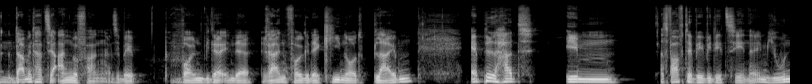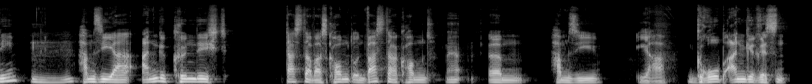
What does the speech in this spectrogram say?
Mhm. Damit hat es ja angefangen. Also wir wollen wieder in der Reihenfolge der Keynote bleiben. Apple hat im, das war auf der WWDC, ne, im Juni, mhm. haben sie ja angekündigt, dass da was kommt und was da kommt, ja. ähm, haben sie ja, grob angerissen.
